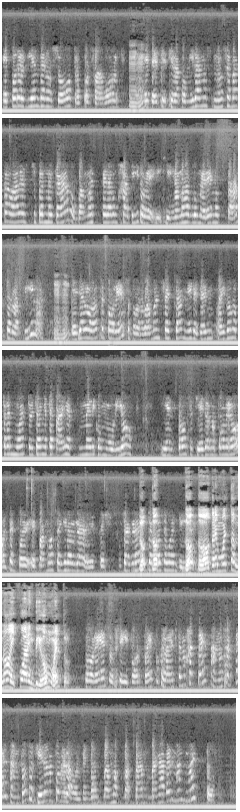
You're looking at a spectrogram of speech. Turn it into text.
es por el bien de nosotros, por favor. Uh es decir, la comida no, no se va a acabar en el supermercado, vamos a esperar un ratito eh, y, no nos aglomeremos tanto en la fila. Ella lo hace por eso, porque nos vamos a infectar. Mire, ya hay, dos o tres muertos ya en este país, un médico murió. Y entonces, si ella no pone orden, pues eh, vamos a seguir al este. Muchas gracias, do, do, buen día. Dos o tres muertos, no, hay 42 muertos. Por eso, sí, por, pues, porque la gente no se respeta, no se respeta. Entonces, si ella no pone van, a haber más muertos.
